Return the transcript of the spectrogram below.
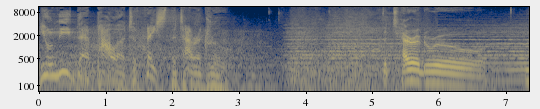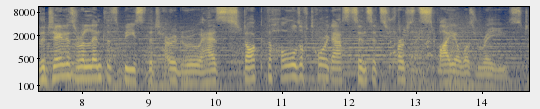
You'll need their power to face the Tarragrue. The Tarragrue. The jailer's relentless beast, the Tarragrue, has stalked the halls of Torghast since its first spire was raised.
